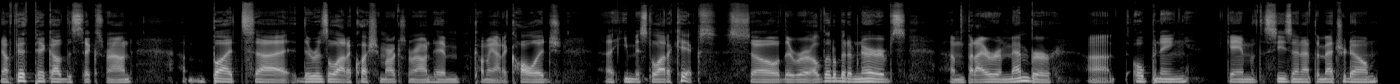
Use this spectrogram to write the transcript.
no fifth pick of the sixth round. But uh, there was a lot of question marks around him coming out of college. Uh, he missed a lot of kicks, so there were a little bit of nerves. Um, but I remember uh, opening game of the season at the Metrodome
